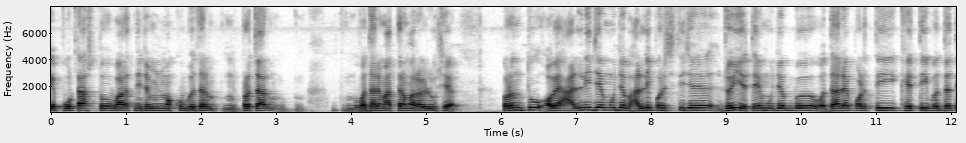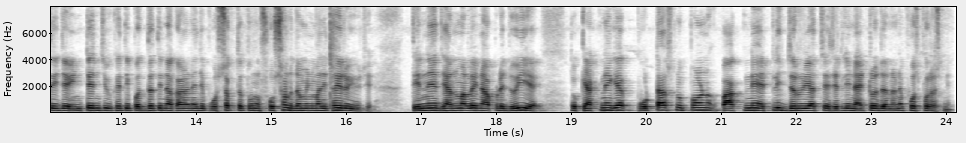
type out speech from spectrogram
કે પોટાશ તો ભારતની જમીનમાં ખૂબ વધારે પ્રચાર, વધારે માત્રામાં રહેલું છે. પરંતુ હવે હાલની જે મુજબ, હાલની પરિસ્થિતિ જે જોઈએ તે મુજબ વધારે પડતી ખેતી પદ્ધતિ, જે ઇન્ટેન્સિવ ખેતી પદ્ધતિના કારણે જે પોષક તત્વોનું શોષણ જમીનમાંથી થઈ રહ્યું છે તેને ધ્યાનમાં લઈને આપણે જોઈએ તો ક્યાંક ને ક્યાંક પોટાશનું પણ પાકને એટલી જ જરૂરિયાત છે જેટલી નાઇટ્રોજન અને ફોસ્ફરસની.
